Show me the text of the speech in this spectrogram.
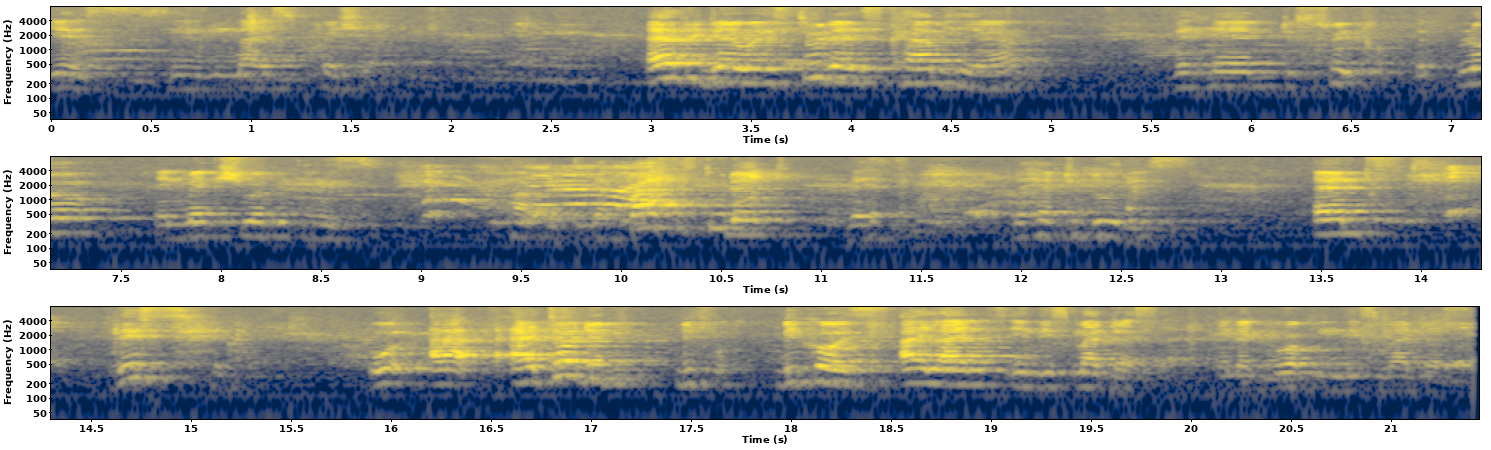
Yes, this is a nice question. Every day when students come here, they have to sweep the floor and make sure everything is perfect. The first student, they, they have to do this. And this, I, I told you before, because I learned in this madrasa and I grew up in this madrasa.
